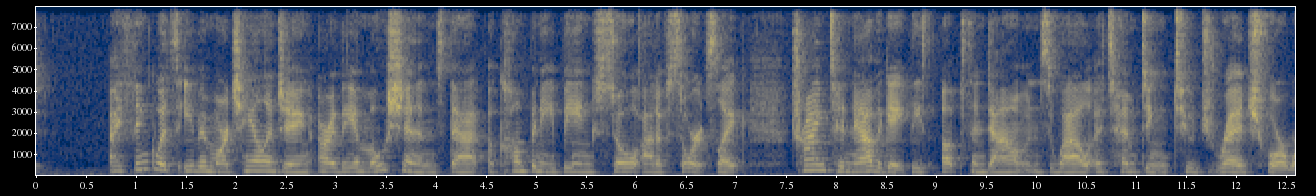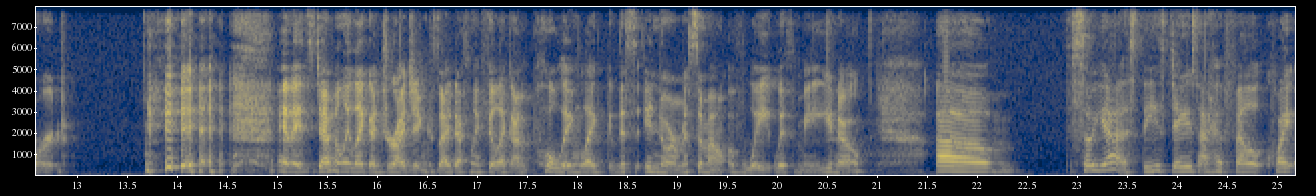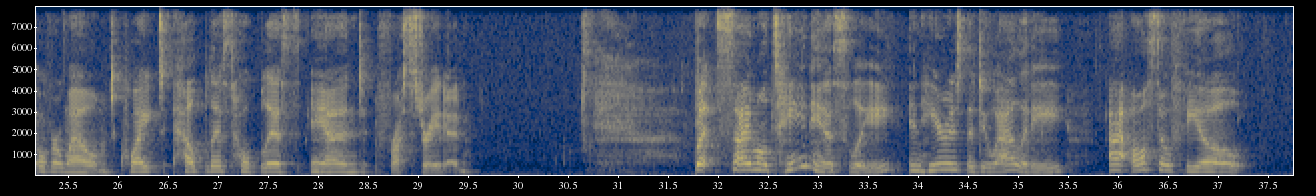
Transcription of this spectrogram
I think what's even more challenging are the emotions that accompany being so out of sorts, like trying to navigate these ups and downs while attempting to dredge forward. and it's definitely like a dredging because I definitely feel like I'm pulling like this enormous amount of weight with me, you know. Um so yes, these days I have felt quite overwhelmed, quite helpless, hopeless, and frustrated. But simultaneously, and here is the duality, I also feel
